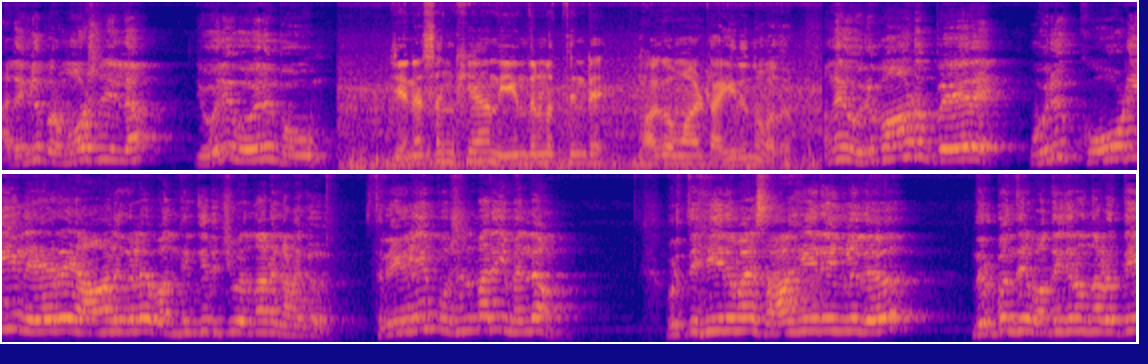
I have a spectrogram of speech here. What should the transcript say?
അല്ലെങ്കിൽ പ്രൊമോഷൻ ഇല്ല ജോലി പോലും പോവും. ജനസംഖ്യാ നിയന്ത്രണത്തിന്റെ ഭാഗമായിട്ടായിരുന്നു അത്. അങ്ങനെ ഒരുപാട് പേരെ ഒരു കോടിയിലേറെ ആളുകളെ വന്ധ്യംകരിച്ചു എന്നാണ് കണക്ക്. സ്ത്രീകളെയും പുരുഷന്മാരെയും എല്ലാം വൃത്തിഹീനമായ സാഹചര്യങ്ങളിൽ നിർബന്ധിത വന്ധീകരണം നടത്തി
